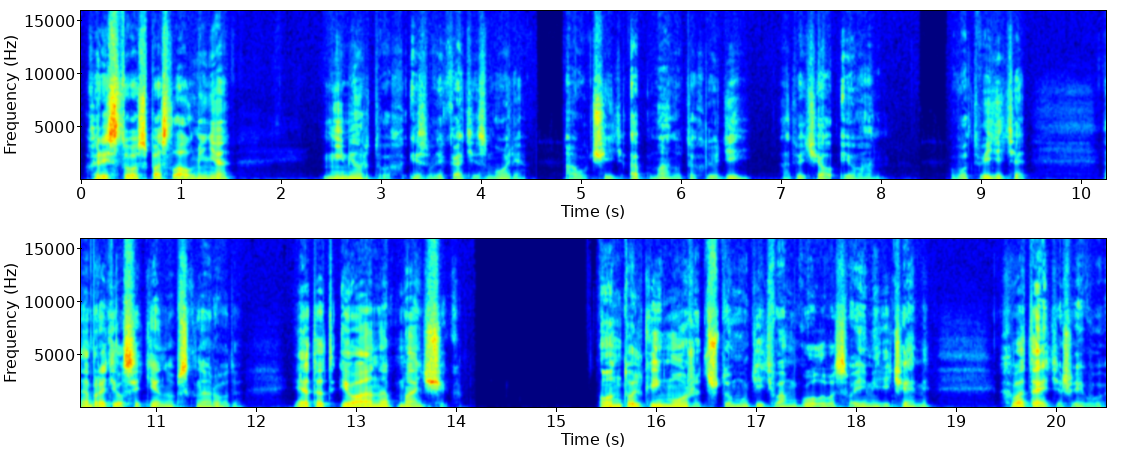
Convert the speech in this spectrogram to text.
Христос послал меня не мертвых извлекать из моря, а учить обманутых людей, отвечал Иоанн. Вот видите, обратился Кенопс к народу, этот Иоанн обманщик. Он только и может, что мутить вам голову своими речами. Хватайте же его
